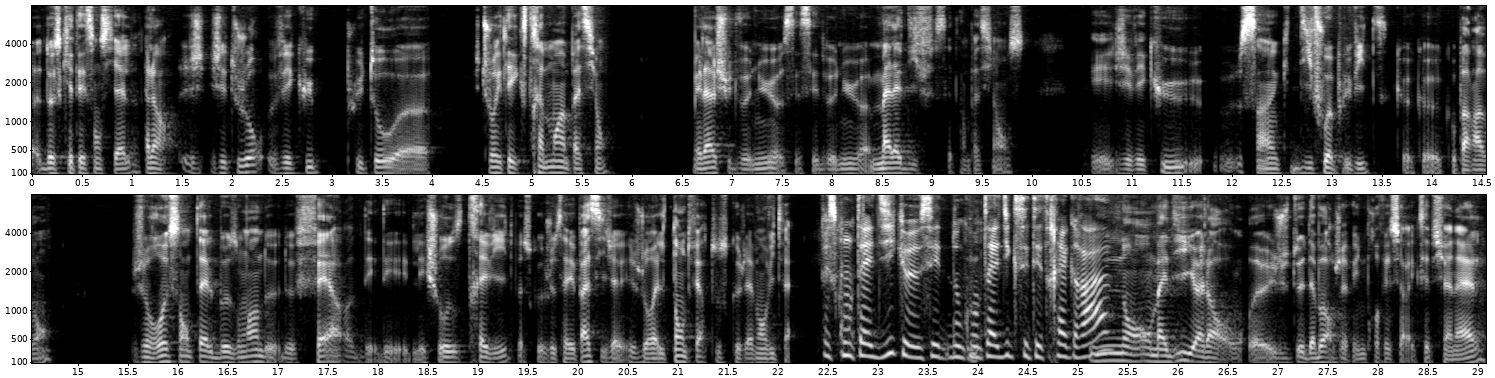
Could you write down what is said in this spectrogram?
Euh, de ce qui est essentiel. Alors, j'ai toujours vécu plutôt, euh, j'ai toujours été extrêmement impatient, mais là, je suis devenu, euh, c'est devenu euh, maladif cette impatience, et j'ai vécu 5, 10 fois plus vite qu'auparavant. Que, je ressentais le besoin de, de faire des, des, les choses très vite parce que je savais pas si j'aurais le temps de faire tout ce que j'avais envie de faire. Parce qu'on t'a dit que c'est donc on t'a dit que c'était très grave. Non, on m'a dit alors euh, d'abord j'avais une professeure exceptionnelle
